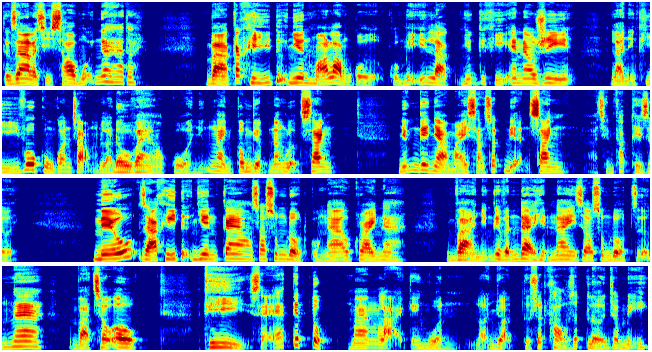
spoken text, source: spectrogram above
Thực ra là chỉ sau mỗi Nga thôi. Và các khí tự nhiên hóa lỏng của của Mỹ là những cái khí LNG ấy, là những khí vô cùng quan trọng là đầu vào của những ngành công nghiệp năng lượng xanh, những cái nhà máy sản xuất điện xanh à, trên khắp thế giới. Nếu giá khí tự nhiên cao do xung đột của Nga Ukraine và những cái vấn đề hiện nay do xung đột giữa Nga và châu Âu thì sẽ tiếp tục mang lại cái nguồn lợi nhuận từ xuất khẩu rất lớn cho Mỹ.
